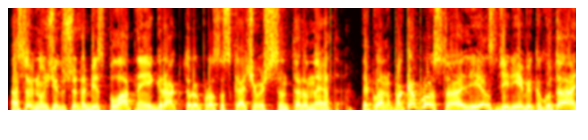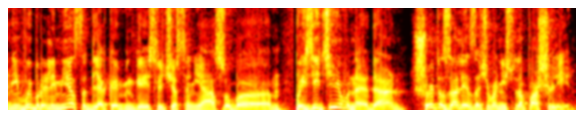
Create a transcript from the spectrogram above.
Особенно учитывая, что это бесплатная игра, которую просто скачиваешь с интернета. Так ладно, пока просто лес, деревья. Какое-то они выбрали место для кемпинга, если честно, не особо позитивное, да? Что это за лес? Зачем они сюда пошли?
